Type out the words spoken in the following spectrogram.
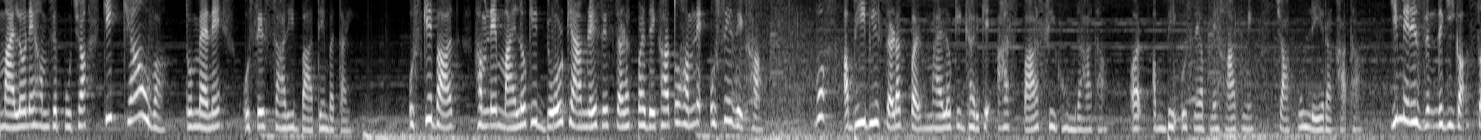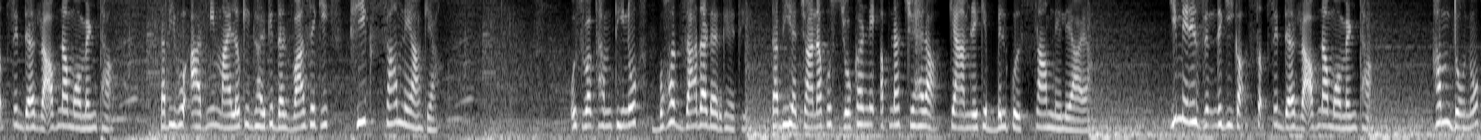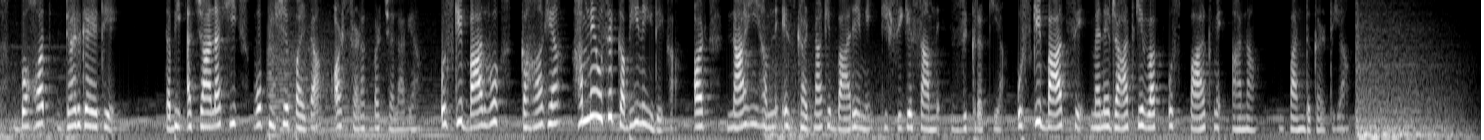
माइलो ने हमसे पूछा कि क्या हुआ? तो मैंने उसे सारी बातें बताई। उसके बाद हमने माइलो के डोर कैमरे से सड़क पर देखा तो हमने उसे देखा। वो अभी भी सड़क पर माइलो के घर के आसपास ही घूम रहा था और अब भी उसने अपने हाथ में चाकू ले रखा था। ये मेरी ज़िंदगी का सबसे डरावना मोमेंट था। तभी वो आदमी माइलो के घर के दरवाजे की ठीक सामने आ गया। उस वक्त हम तीनों बहुत ज़्यादा डर गए थे। तभी अचानक उस जोकर ने अपना चेहरा कैमरे के बिल्कुल सामने ले आया। ये मेरी ज़िंदगी का सबसे डरावना मोमेंट था। हम दोनों बहुत डर गए थे। तभी अचानक ही वो पीछे पलटा और सड़क पर चला गया। उसके बाद वो कहाँ गया, हमने उसे कभी नहीं देखा और ना ही हमने इस घटना के बारे में किसी के सामने ज़िक्र किया। उसके बाद से मैंने रात के वक्त उस पार्क में आना बंद कर दिया।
